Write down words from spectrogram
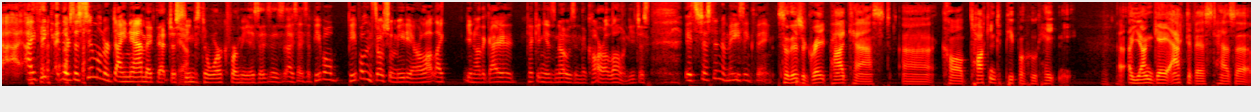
I, I think there's a similar dynamic that just Yeah. seems to work for me. Is, is, is as I said, people people in social media are a lot like you know the guy picking his nose in the car alone. You just it's just an amazing thing. so there's a great podcast uh, called talking to people who hate me A- young gay activist has a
